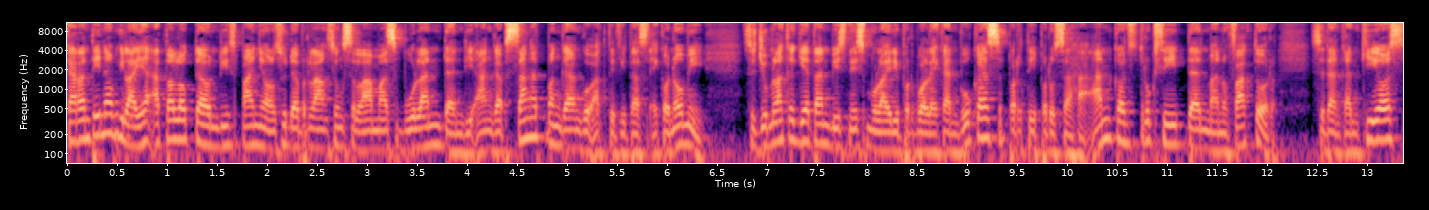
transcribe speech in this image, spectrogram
Karantina wilayah atau lockdown di Spanyol sudah berlangsung selama sebulan dan dianggap sangat mengganggu aktivitas ekonomi. Sejumlah kegiatan bisnis mulai diperbolehkan buka seperti perusahaan, konstruksi, dan manufaktur. Sedangkan kios,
